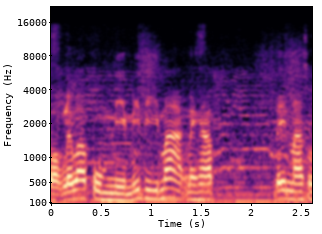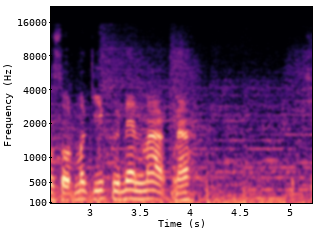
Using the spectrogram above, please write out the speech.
บอกเลยว่าปุ่มหนีบนี่ดีมากนะครับ เล่นมาสดๆเมื่อกี้คือแน่นมากนะโอเค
